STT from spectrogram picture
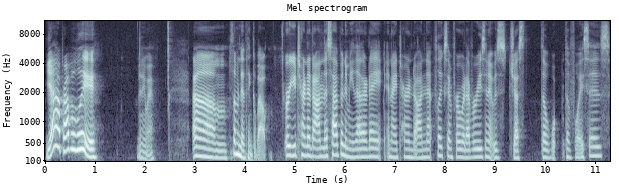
Yeah, probably. Anyway, um, something to think about. Or you turn it on. This happened to me the other day, and I turned on Netflix, and for whatever reason, it was just the the voices.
